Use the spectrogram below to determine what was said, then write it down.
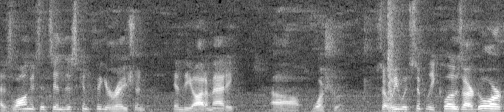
as long as it's in this configuration in the automatic uh, washroom. So we would simply close our door,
